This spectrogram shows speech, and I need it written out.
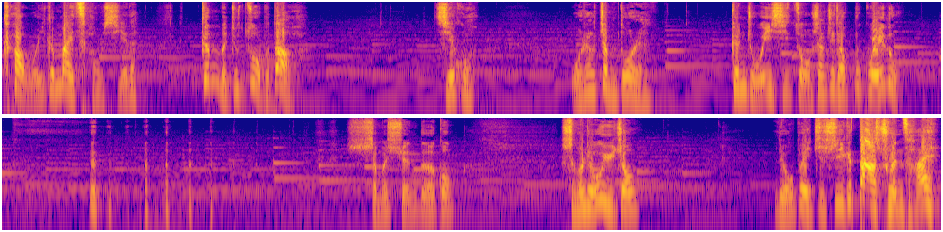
靠我一个卖草鞋的，根本就做不到啊！结果，我让这么多人跟着我一起走上这条不归路。什么玄德公，什么刘禹州，刘备只是一个大蠢材，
